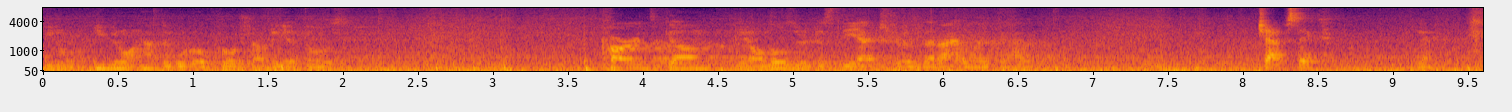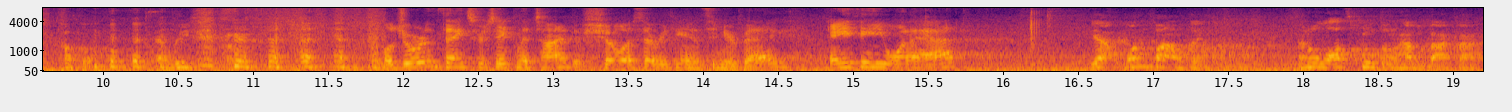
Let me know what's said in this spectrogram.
You don't, you don't have to go to a pro shop to get those. Cards, gum, you know, those are just the extras that I like to have. Chapstick. Yeah, couple, at least. Well, Jordan, thanks for taking the time to show us everything that's in your bag. Anything you want to add? Yeah, one final thing. I know lots of people don't have a backpack,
